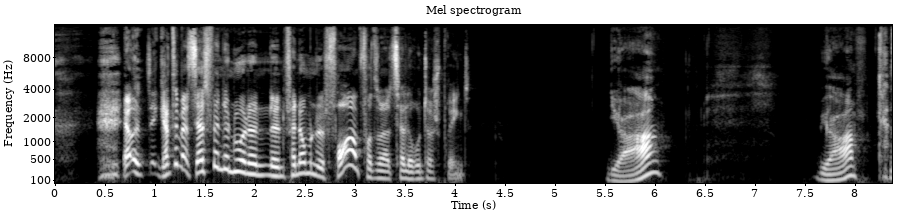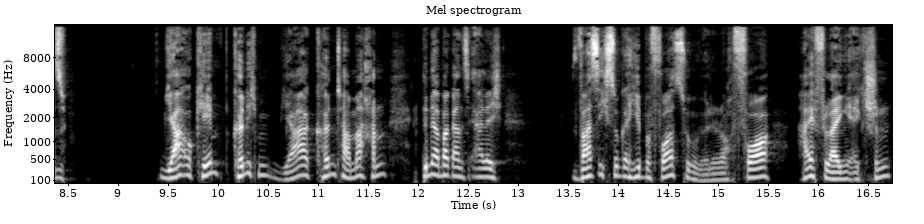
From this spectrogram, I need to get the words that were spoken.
ja, und ganz im Ernst, selbst wenn der nur einen, einen Phenomenal Vorarm von so einer Zelle runterspringt. Ja. Ja. Also, ja, okay, könnte ich, ja, könnte er machen. Bin aber ganz ehrlich, was ich sogar hier bevorzugen würde, noch vor High-Flying-Action,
